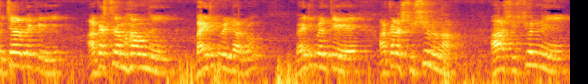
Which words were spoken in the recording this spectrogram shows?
వచ్చేటప్పటికి అగస్త్య మహాముని బయటికి వెళ్ళారు. బయటికి వెళ్తే అక్కడ శిష్యులు ఉన్నారు. ఆ శిష్యుల్ని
